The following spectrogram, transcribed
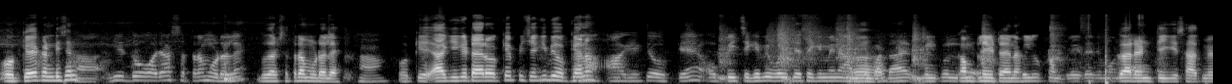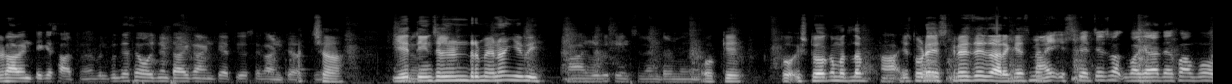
ओके कंडीशन हाँ ये 2017 मॉडल है। 2017 मॉडल है। हाँ। ओके आगे के टायर ओके पीछे की भी ओके है ना? हाँ, आगे के ओके हैं और पीछे के भी वही जैसे कि मैंने आपको बताया बिल्कुल कंप्लीट है ना? बिल्कुल कंप्लीट है रिमोट गारंटी के साथ में गारंटी के साथ में बिल्कुल जैसे ओरिजिनल टायर गारंटी आती है गारंटी अच्छा ये तीन सिलेंडर में है ना ये भी? हाँ ये भी तीन सिलेंडर में ओके तो स्टॉक का मतलब हाँ ये थोड़े स्क्रेचेज आ रखे हैं इसमें। हाँ स्केचेस वगैरह देखो अब वो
